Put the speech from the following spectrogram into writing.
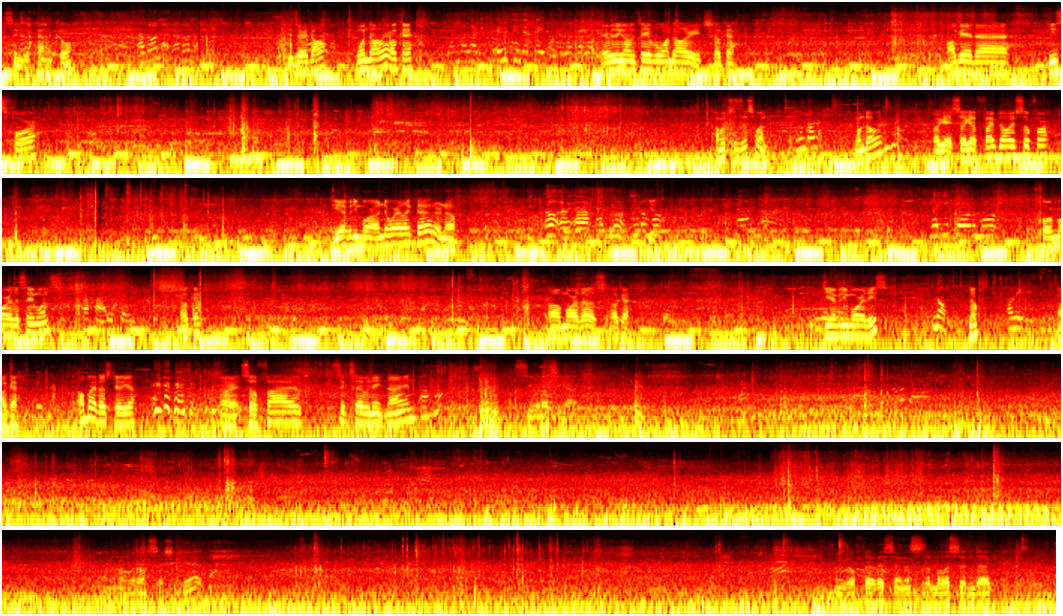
These things are kind of cool. These are a dollar? One dollar? Okay. Dollar. Everything the table, one dollar. Everything on the table, one dollar each. Okay. I'll get uh, these four. How much is this one? One dollar. One dollar? Okay, so I got five dollars so far. Do you have any more underwear like that or no? Oh, I, I have more. Little Yeah. more. I have uh, maybe four more. Four more of the same ones? Aha, the same. Okay. Oh, more of those. Okay. Do you have any more of these? No, No? only this. Okay. Now. I'll buy those too, yeah. All right, so five, six, seven, eight, nine. Uh-huh. Let's see what else you got. I don't know what else I should get. This in. This is a Melissa and Doug.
